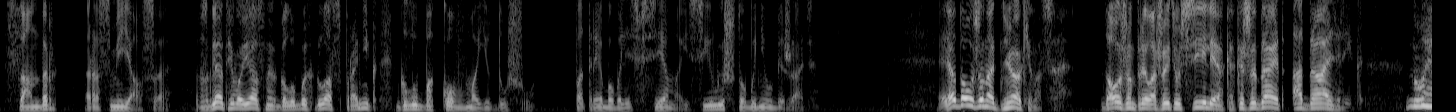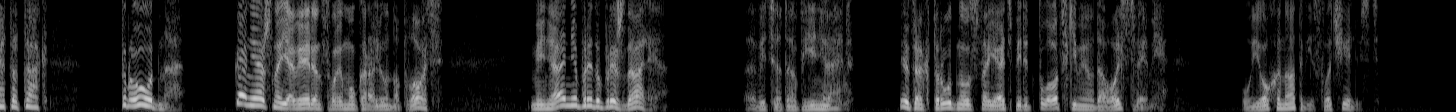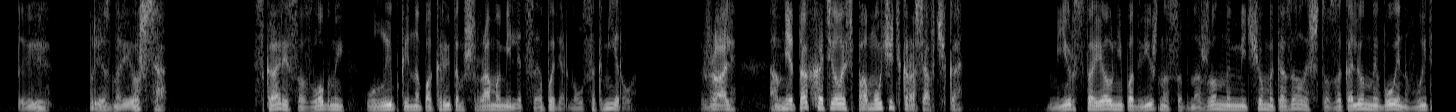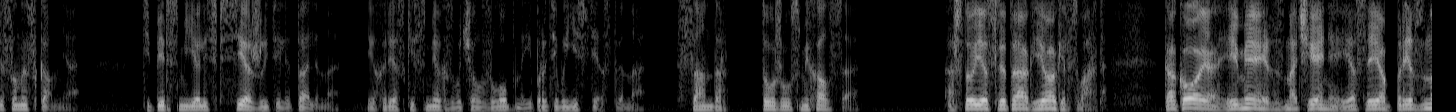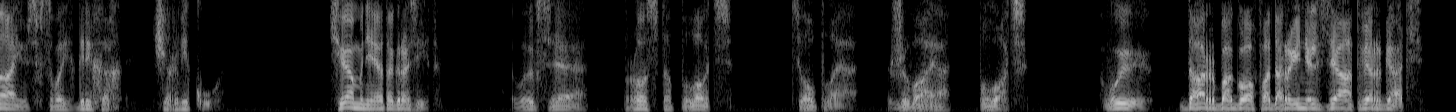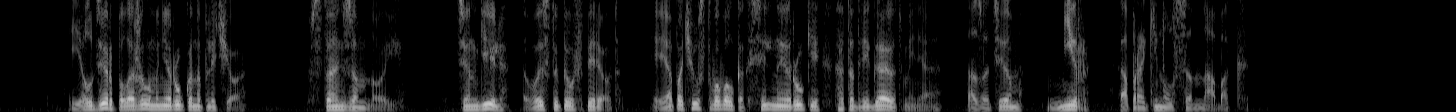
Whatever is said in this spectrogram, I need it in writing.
Сандер рассмеялся. Взгляд его ясных голубых глаз проник глубоко в мою душу. Потребовались все мои силы, чтобы не убежать. «Я должен отнекиваться, должен приложить усилия, как ожидает Адальрик. Но это так трудно. Конечно, я верен своему королю, но плоть... Меня не предупреждали. А ведь это опьяняет. И так трудно устоять перед плотскими удовольствиями. У Йохана отвисла челюсть. «Ты признаешься?» Скари со злобной улыбкой на покрытом шрамами лице повернулся к миру. «Жаль, а мне так хотелось помучить красавчика!» Мир стоял неподвижно с обнаженным мечом, и казалось, что закаленный воин вытесан из камня. Теперь смеялись все жители Таллина. Их резкий смех звучал злобно и противоестественно. Сандер тоже усмехался. «А что, если так, Йокельсвард? Какое имеет значение, если я признаюсь в своих грехах червяку? Чем мне это грозит?» Вы все просто плоть, теплая, живая плоть. Вы — дар богов, а дары нельзя отвергать!» Елдир положил мне руку на плечо. «Встань за мной». Тенгиль выступил вперед, я почувствовал, как сильные руки отодвигают меня, а затем мир опрокинулся на бок.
